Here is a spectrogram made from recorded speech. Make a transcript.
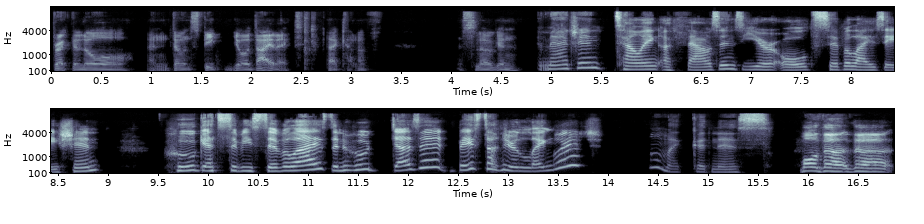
break the law and don't speak your dialect. That kind of slogan. Imagine telling a thousands year old civilization who gets to be civilized and who doesn't based on your language. Oh my goodness. Well, the the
